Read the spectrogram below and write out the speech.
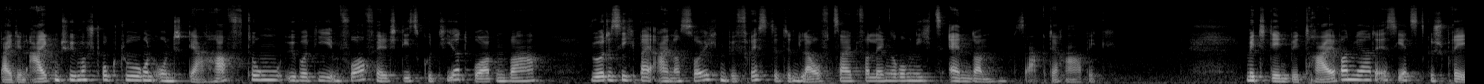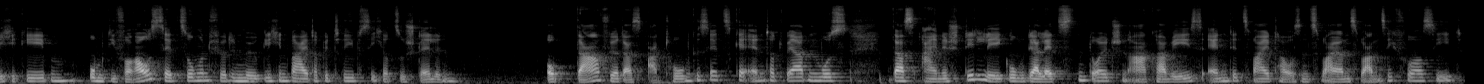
Bei den Eigentümerstrukturen und der Haftung, über die im Vorfeld diskutiert worden war, würde sich bei einer solchen befristeten Laufzeitverlängerung nichts ändern, sagte Habeck. Mit den Betreibern werde es jetzt Gespräche geben, um die Voraussetzungen für den möglichen Weiterbetrieb sicherzustellen. Ob dafür das Atomgesetz geändert werden muss, das eine Stilllegung der letzten deutschen AKWs Ende 2022 vorsieht,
